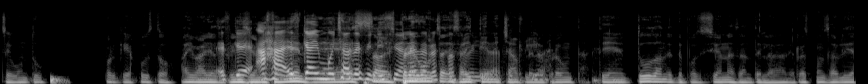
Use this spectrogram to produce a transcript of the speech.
según tú. Porque justo hay varias Es que, definiciones. ajá, es que hay muchas Eso, es definiciones de es Ahí responsabilidad tiene chanfle la pregunta. ¿Tú dónde te posicionas ante la responsabilidad?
